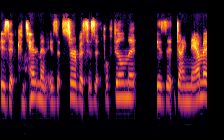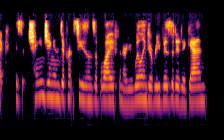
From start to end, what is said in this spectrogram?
is it contentment? Is it service? Is it fulfillment? Is it dynamic? Is it changing in different seasons of life? And are you willing to revisit it again?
